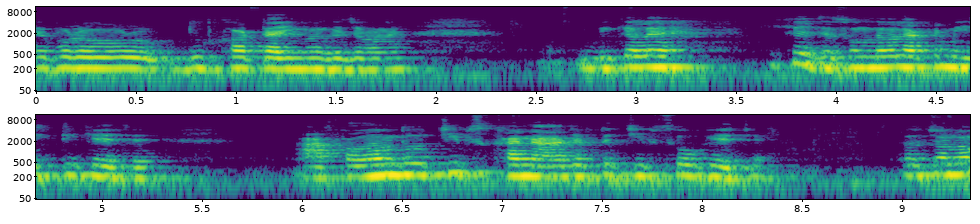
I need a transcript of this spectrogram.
এরপরে ওর দুধ খাওয়ার টাইম হয়ে গেছে মানে বিকালে কী খেয়েছে? সন্ধ্যাবেলা একটা মিষ্টি খেয়েছে। আর সাধারণত চিপস খায় না, আজ একটা চিপসও খেয়েছে। তো চলো,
